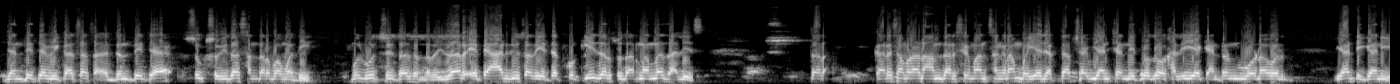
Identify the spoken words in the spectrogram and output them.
जनतेच्या विकासा जनतेच्या सुख सुविधा संदर्भामध्ये मूलभूत सुविधा संदर्भात जर येत्या आठ दिवसात याच्यात कुठलीही जर सुधारणा न झालीच तर कार्यसम्राट आमदार श्रीमान संग्राम भैया जगताप साहेब यांच्या नेतृत्वाखाली या कॅन्टोन्मेंट बोर्डावर या ठिकाणी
